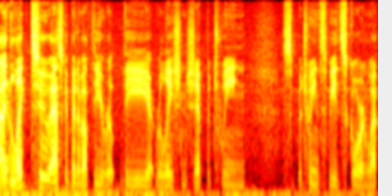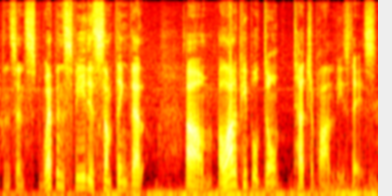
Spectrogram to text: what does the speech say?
I'd like to ask a bit about the re- the relationship between between speed score and weapon, since weapon speed is something that um, a lot of people don't touch upon these days.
